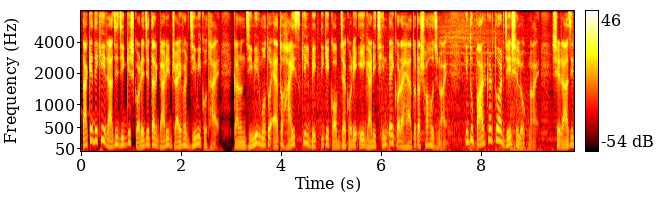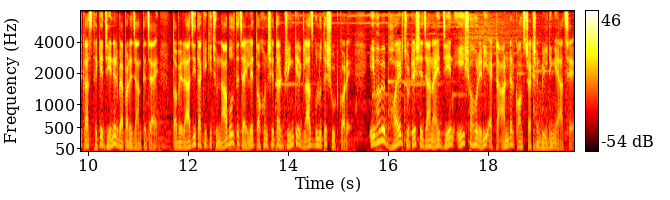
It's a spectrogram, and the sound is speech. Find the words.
তাকে দেখেই রাজি জিজ্ঞেস করে যে তার গাড়ির ড্রাইভার জিমি কোথায়? কারণ জিমির মতো এত হাই স্কিল ব্যক্তিকে কবজা করে এই গাড়ি ছিনতাই করা এতটা সহজ নয়। কিন্তু পার্কার তো আর যে সে লোক নয়। সে রাজির কাছ থেকে জেনের ব্যাপারে জানতে চায়। তবে রাজি তাকে কিছু না বলতে চাইলে তখন সে তার ড্রিঙ্কের গ্লাসগুলোতে শ্যুট করে। এভাবে ভয়ের চোটে সে জানায় জেন এই শহরেরই একটা আন্ডার কনস্ট্রাকশন বিল্ডিংয়ে আছে।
